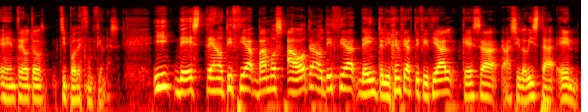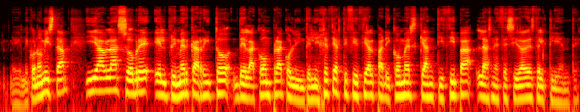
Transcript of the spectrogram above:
Entre otros tipos de funciones. Y de esta noticia vamos a otra noticia de inteligencia artificial que esa ha sido vista en El Economista y habla sobre el primer carrito de la compra con inteligencia artificial para e-commerce que anticipa las necesidades del cliente.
